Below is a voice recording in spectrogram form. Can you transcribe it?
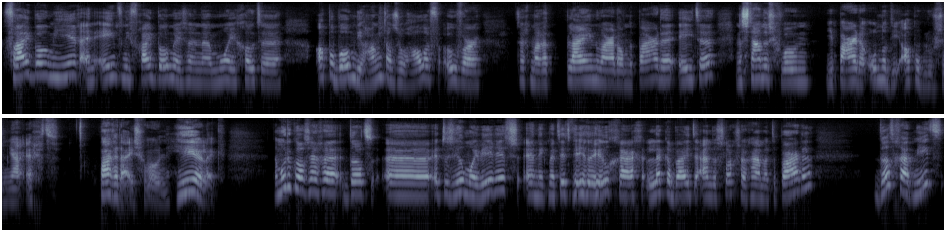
fruitbomen hier. En een van die fruitbomen is een uh, mooie grote appelboom. Die hangt dan zo half over zeg maar, het plein waar dan de paarden eten. En dan staan dus gewoon je paarden onder die appelbloesem. Ja, echt paradijs gewoon. Heerlijk. Dan moet ik wel zeggen dat het dus heel mooi weer is. En ik met dit weer heel graag lekker buiten aan de slag zou gaan met de paarden. Dat gaat niet.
